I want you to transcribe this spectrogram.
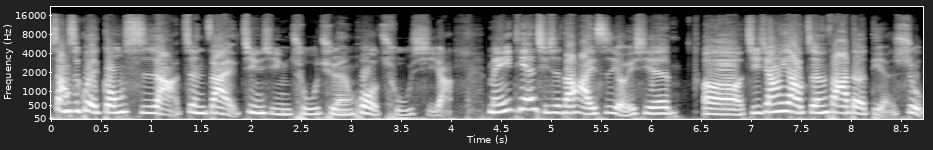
上市贵公司啊正在进行除权或除息啊，每一天其实都还是有一些呃即将要增发的点数，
